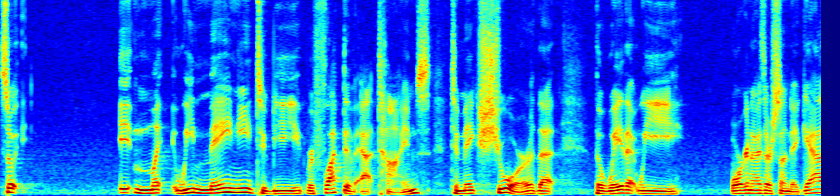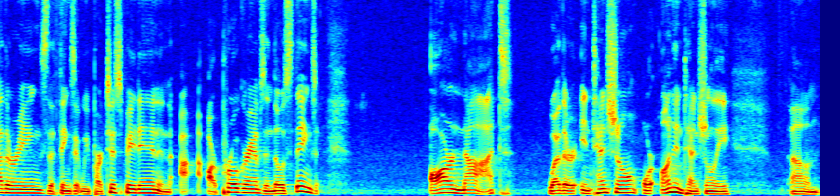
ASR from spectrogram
So it might, we may need to be reflective at times to make sure that the way that we organize our Sunday gatherings, the things that we participate in, and our programs, and those things are not, whether intentional or unintentionally, um,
